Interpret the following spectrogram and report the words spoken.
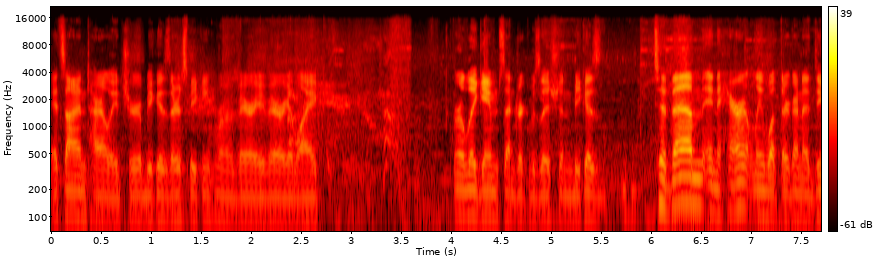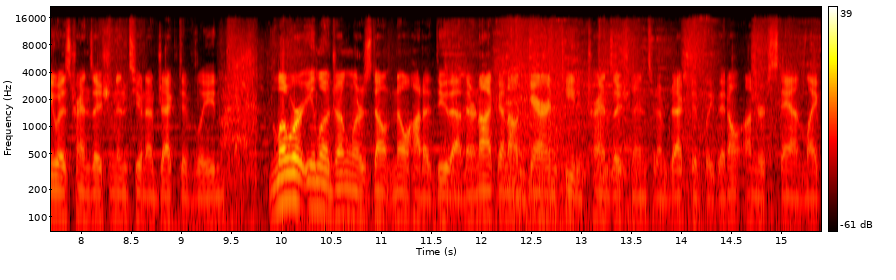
it's not entirely true because they're speaking from a very very like early game centric position because to them, inherently, what they're going to do is transition into an objective lead. Lower elo junglers don't know how to do that. They're not going to guarantee to transition into an objective lead. They don't understand. Like,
